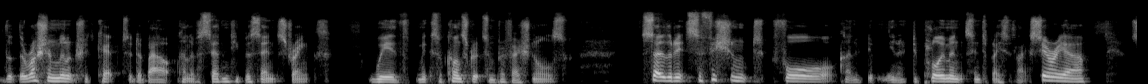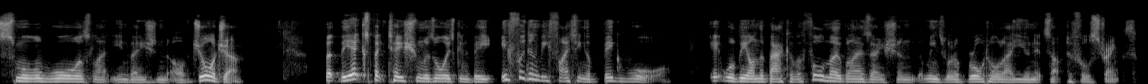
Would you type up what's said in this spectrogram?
the, the, Russian military is kept at about kind of 70% strength with mix of conscripts and professionals, so that it's sufficient for kind of you know deployments into places like Syria, small wars like the invasion of Georgia, but the expectation was always going to be if we're going to be fighting a big war, it will be on the back of a full mobilization. That means we'll have brought all our units up to full strength.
